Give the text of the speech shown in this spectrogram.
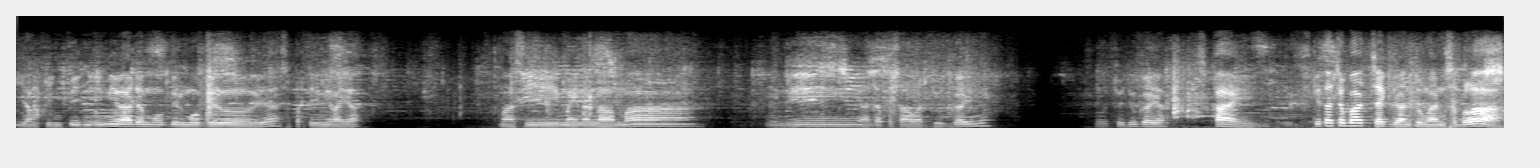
yang pink-pink. Ini ada mobil-mobil ya, seperti inilah ya. Masih mainan lama. Ini ada pesawat juga ini. Lucu juga ya. Sky. Kita coba cek gantungan sebelah.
